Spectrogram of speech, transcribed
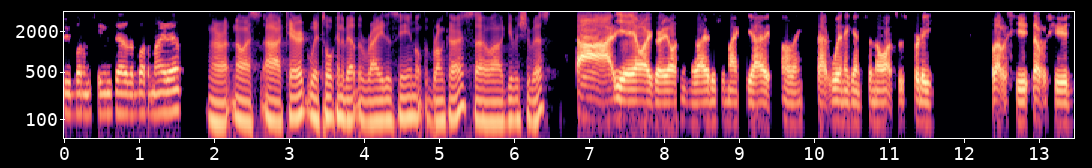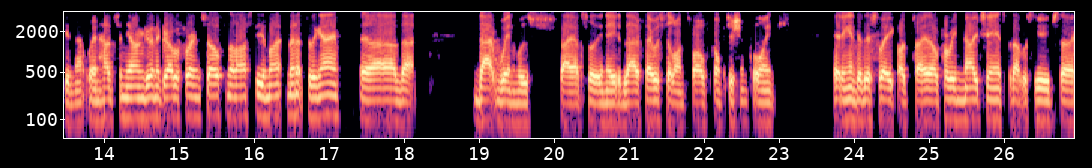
two bottom teams out of the bottom eight out. All right, nice. Uh, Carrot, we're talking about the Raiders here, not the Broncos. So uh, give us your best. Ah, uh, yeah, I agree. I think the Raiders will make the eight. I think that win against the Knights was pretty well, that was huge. That was huge getting that win. Hudson Young doing a grubber for himself in the last few minutes of the game. Uh, that that win was they absolutely needed that. If they were still on twelve competition points heading into this week, I'd say they were probably no chance. But that was huge. So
